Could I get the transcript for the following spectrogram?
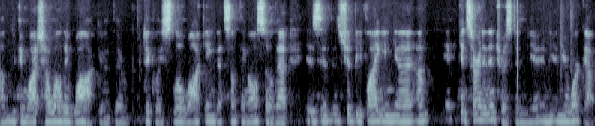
Um, you can watch how well they walk. And if they're particularly slow walking, that's something also that is should be flagging uh, um, concern and interest in, in, in your workout.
